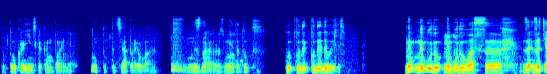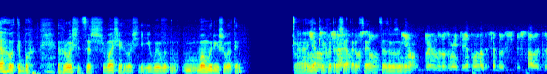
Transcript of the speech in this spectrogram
Тобто українська компанія. Ну, тобто ця перевага. Ну, Не знаю, розумієте, тут куди, куди дивитись. Не, не, буду, не буду вас е, затягувати, бо гроші це ж ваші гроші, і ви, ви вам вирішувати, е, як ну, їх витрачати. Це, це зрозуміло. Я розумієте, я повинен для себе ставити,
